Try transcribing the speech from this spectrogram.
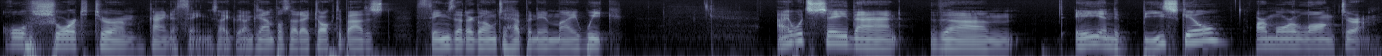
all short term kind of things. Like the examples that I talked about is things that are going to happen in my week. I would say that the um, A and the B skill are more long term,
